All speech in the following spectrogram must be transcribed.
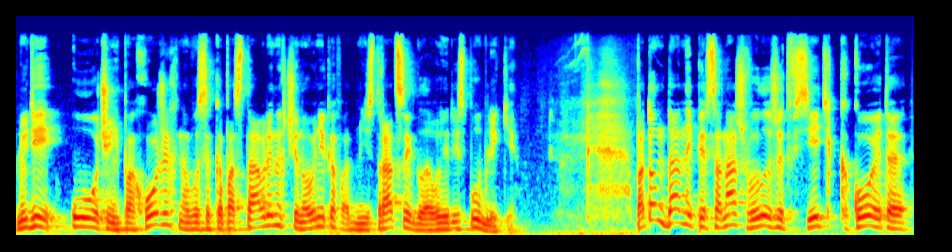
людей, очень похожих на высокопоставленных чиновников администрации главы республики. Потом данный персонаж выложит в сеть какой-то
